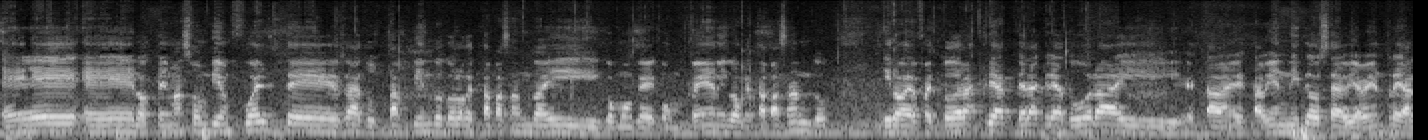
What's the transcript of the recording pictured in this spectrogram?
Eh, eh, los temas son bien fuertes, o sea, tú estás viendo todo lo que está pasando ahí, como que con pena y lo que está pasando, y los efectos de la, de la criatura y está, está bien nítido, se veía bien real,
